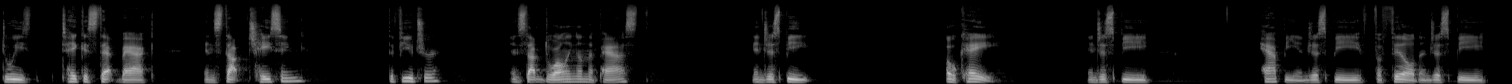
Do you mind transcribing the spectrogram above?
do we take a step back and stop chasing the future and stop dwelling on the past and just be okay and just be happy and just be fulfilled and just be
